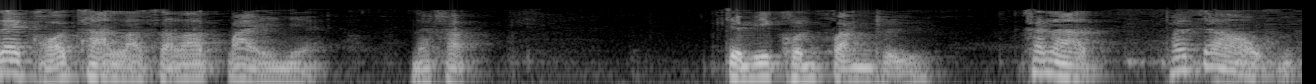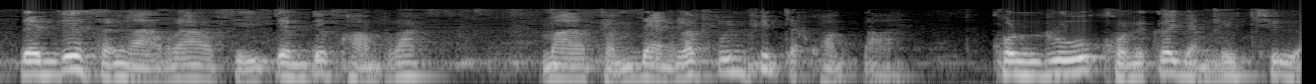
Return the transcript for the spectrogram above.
แรกขอทานลาสารัสไปเนี่ยนะครับ จะมีคนฟังหรือ ขนาดพระเจ้าเต็มด้วยสง่าราศีเต็มด้วยความรัก มาสำแดงและฟื้นขึ้นจากความตาย คนรู้คนก็ยังไม่เชื่อ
